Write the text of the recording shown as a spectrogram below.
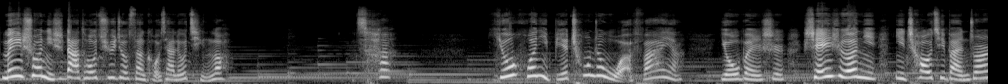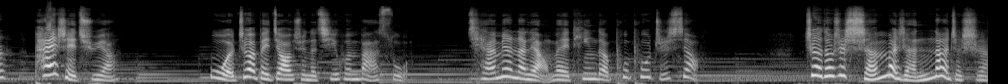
没说你是大头蛆，就算口下留情了。擦，有火你别冲着我发呀！有本事谁惹你，你抄起板砖拍谁去呀！我这被教训的七荤八素，前面那两位听得噗噗直笑。这都是什么人呢？这是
